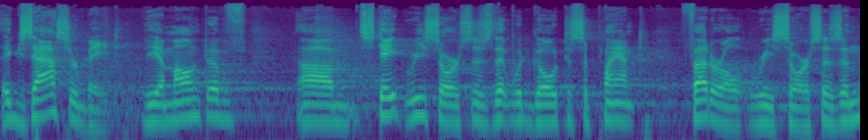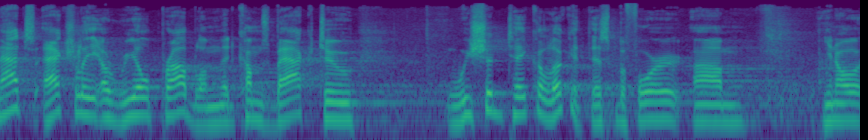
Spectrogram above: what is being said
exacerbate the amount of um, state resources that would go to supplant federal resources. And that's actually a real problem that comes back to we should take a look at this before um, you know,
